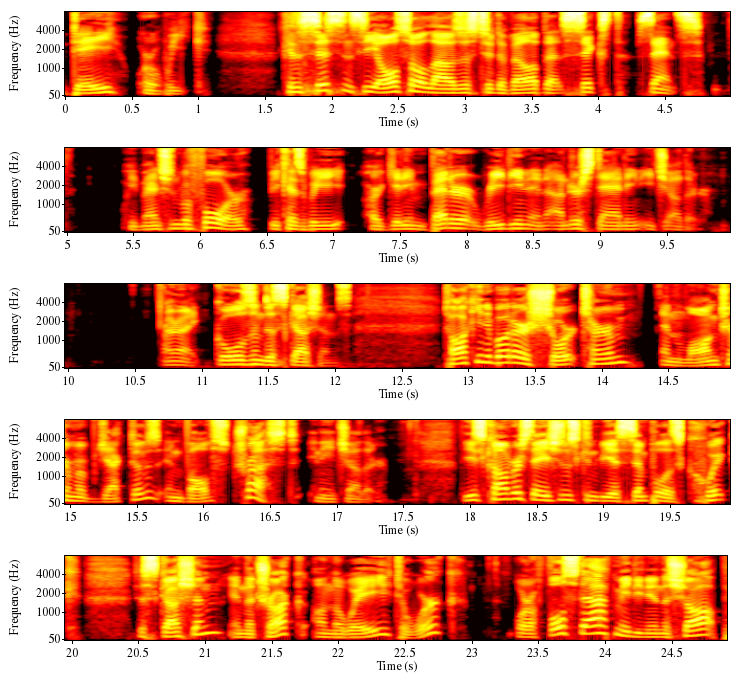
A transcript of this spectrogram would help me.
day, or week. Consistency also allows us to develop that sixth sense we mentioned before because we are getting better at reading and understanding each other. All right, goals and discussions. Talking about our short term and long term objectives involves trust in each other. These conversations can be as simple as quick discussion in the truck on the way to work or a full staff meeting in the shop,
